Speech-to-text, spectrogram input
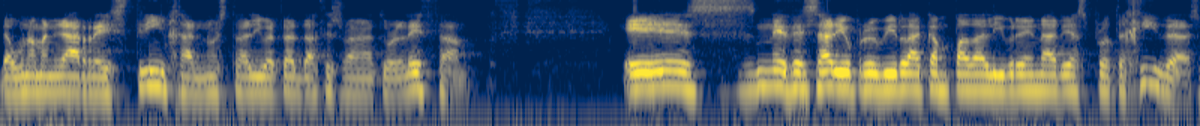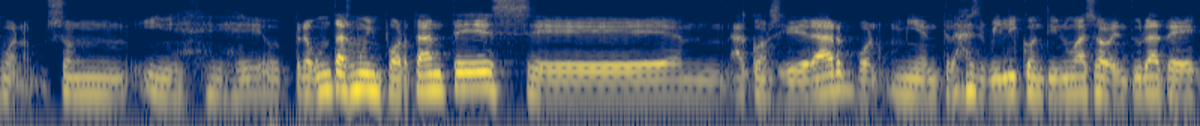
de alguna manera restrinjan nuestra libertad de acceso a la naturaleza. ¿Es necesario prohibir la acampada libre en áreas protegidas? Bueno, son eh, preguntas muy importantes eh, a considerar bueno, mientras Billy continúa su aventura de,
